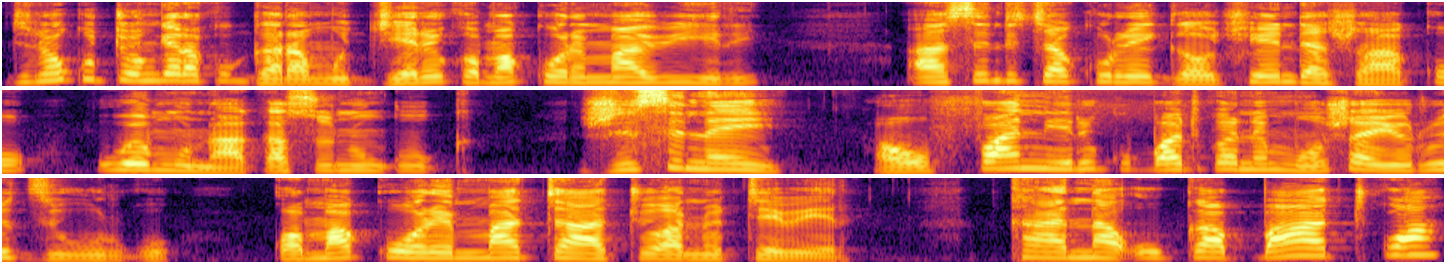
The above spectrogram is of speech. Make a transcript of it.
Ndinokutongera kugara mujere kwamakore maviri asi ndichakurega uchienda zvako uve munhu akasununguka. Zvisinei haufaniri kubatwa nemhosva yorudzi urwo kwamakore matatu anotevera. Kana ukabatwa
